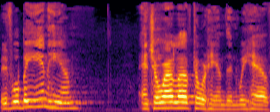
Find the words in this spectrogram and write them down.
But if we'll be in Him and show our love toward Him, then we have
